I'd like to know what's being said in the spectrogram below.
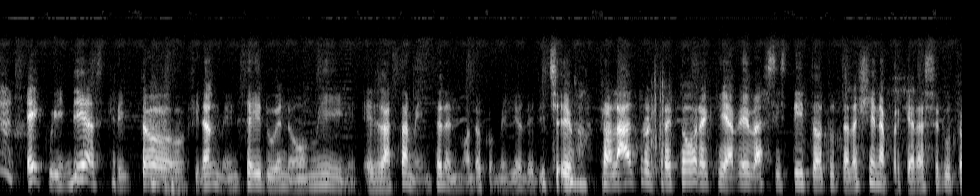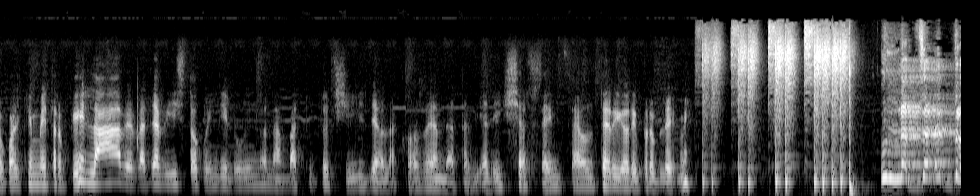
e quindi ha scritto finalmente i due nomi esattamente nel modo come io le dicevo. Tra l'altro il pretore che aveva assistito a tutta la scena perché era seduto qualche metro più in là aveva già visto, quindi lui non ha battuto ciglio, la cosa è andata via liscia senza ulteriori problemi. Una zebra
